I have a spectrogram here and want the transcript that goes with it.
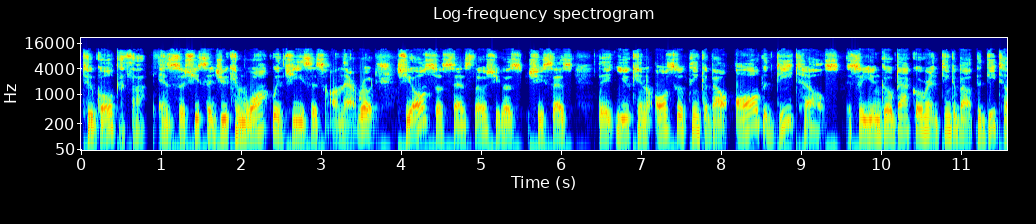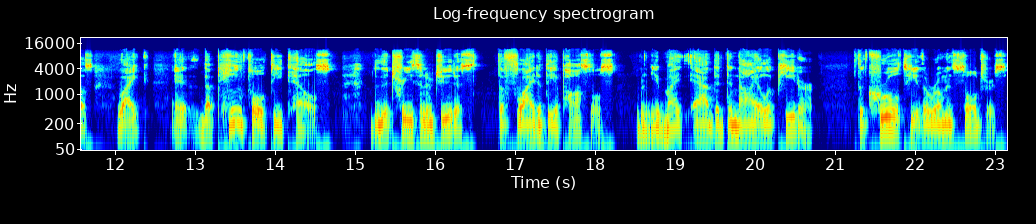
to Golgotha. And so she said, you can walk with Jesus on that road. She also says, though, she goes, she says that you can also think about all the details. So you can go back over and think about the details, like uh, the painful details the treason of Judas, the flight of the apostles. You might add the denial of Peter, the cruelty of the Roman soldiers.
